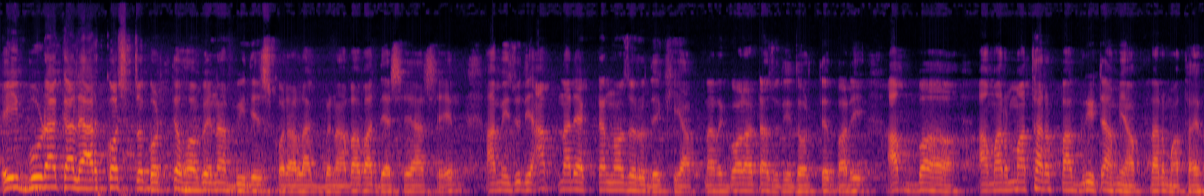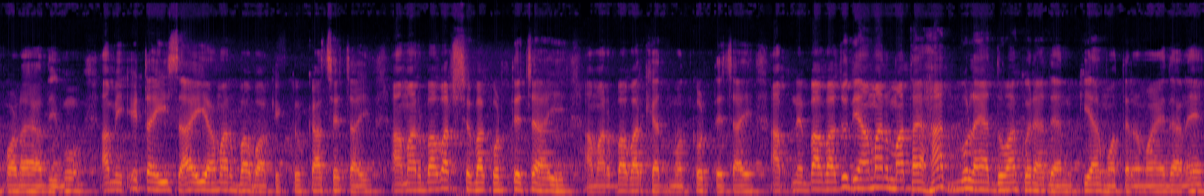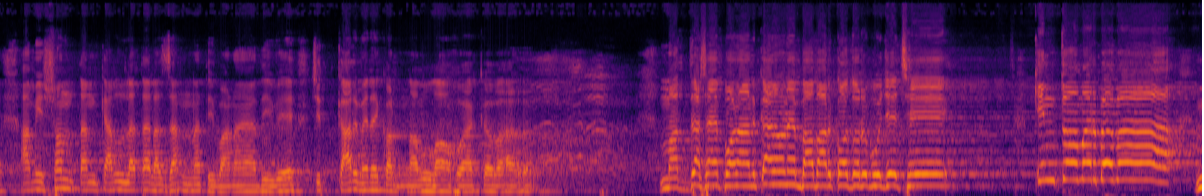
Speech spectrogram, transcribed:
এই বুড়া কালে আর কষ্ট করতে হবে না, বিদেশ করা লাগবে না। বাবা, দেশে আসেন, আমি যদি আপনার একটা নজরও দেখি, আপনার গলাটা যদি ধরতে পারি, আব্বা, আমার মাথার পাগড়িটা আমি আপনার মাথায় পড়ায়া দিব। আমি এটাই চাই, আমার বাবাকে একটু কাছে চাই, আমার বাবার সেবা করতে চাই আমার বাবার খেদমত করতে চাই। আপনি বাবা, যদি আমার মাথায় হাত বুলায়া দোয়া করে দেন কিয়ামতের ময়দানে, আমি সন্তানকে আল্লাহ তারা জান্নাতি বানায়া দিবে। চিৎকার মেরে করেন আল্লাহ একবার মাদ্রাসায় পড়ার কারণে বাবার কদর বুঝেছে। কিন্তু আমার বাবা,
